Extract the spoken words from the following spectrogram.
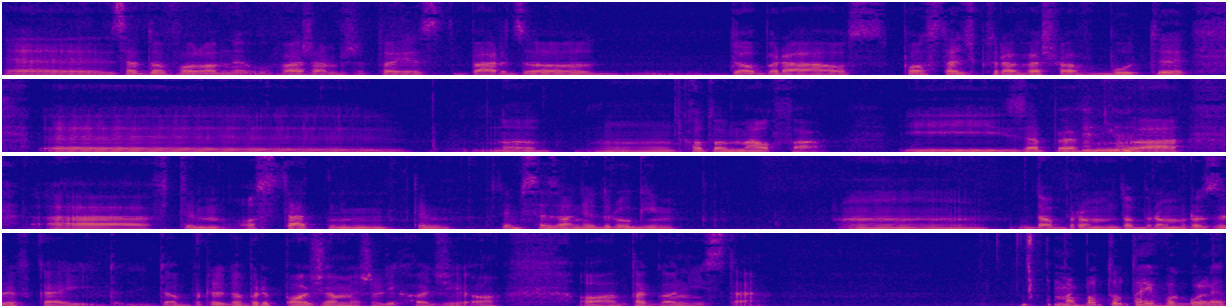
e, zadowolony. Uważam, że to jest bardzo dobra postać, która weszła w buty e, no, mm, Cotton Moutha i zapewniła mhm. w tym ostatnim, tym, w tym sezonie drugim mm, dobrą, dobrą rozrywkę i dobry, dobry poziom, jeżeli chodzi o, o antagonistę. No bo tutaj w ogóle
